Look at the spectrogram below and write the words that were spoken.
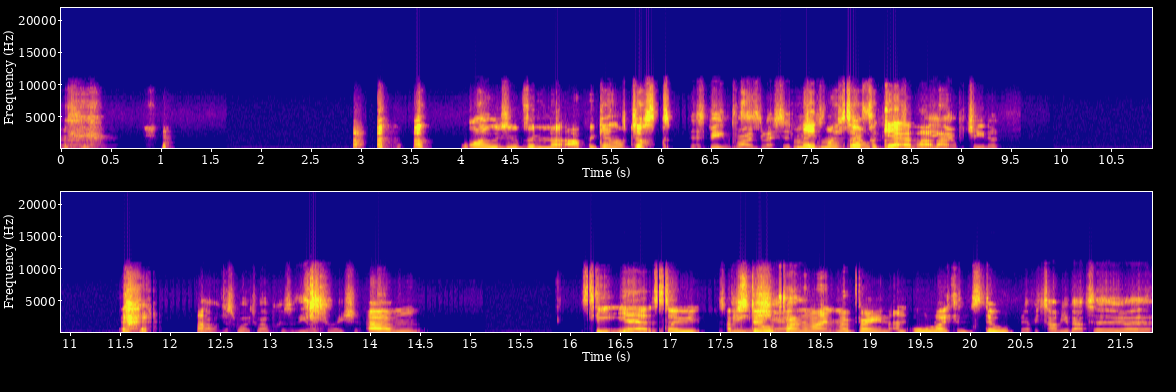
Why would you bring that up again? I've just That's being Brian Blessed. Made myself forget about that. Al Pacino. that one just worked well because of the alliteration. um. See, yeah. So It's I'm still Cher. trying to rack my brain, and all I can still, Every time you're about to uh,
